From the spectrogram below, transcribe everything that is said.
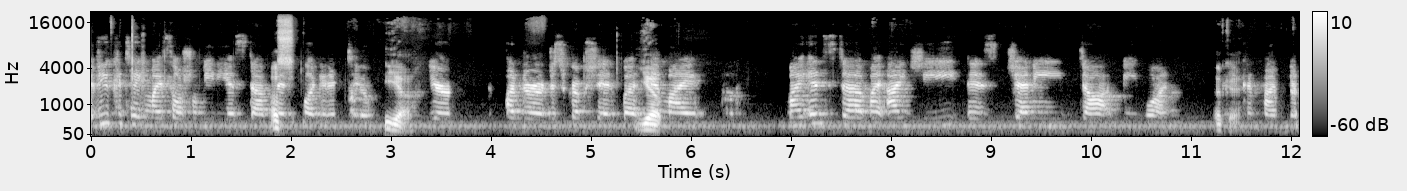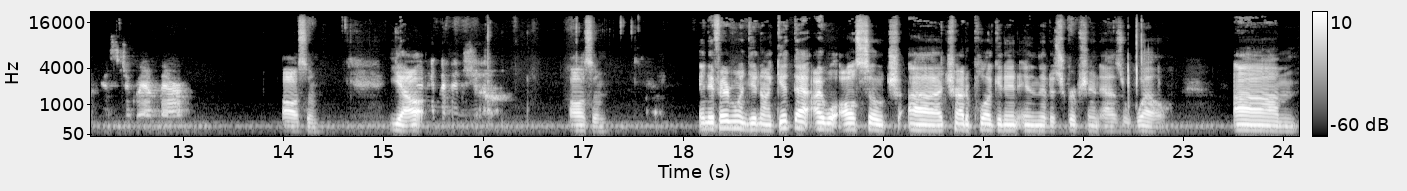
If you could take my social media stuff and plug it into yeah your under a description, but yep. in my my Insta, my IG is Jenny.b1. Okay. You can find me on Instagram there. Awesome. Yeah. Awesome. And if everyone did not get that, I will also uh, try to plug it in in the description as well. Um,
